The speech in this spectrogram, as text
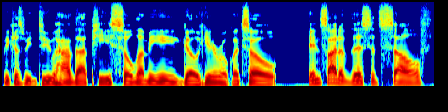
because we do have that piece. So let me go here real quick. So inside of this itself,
